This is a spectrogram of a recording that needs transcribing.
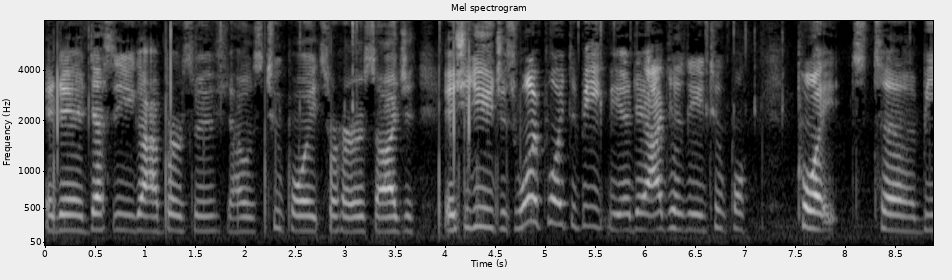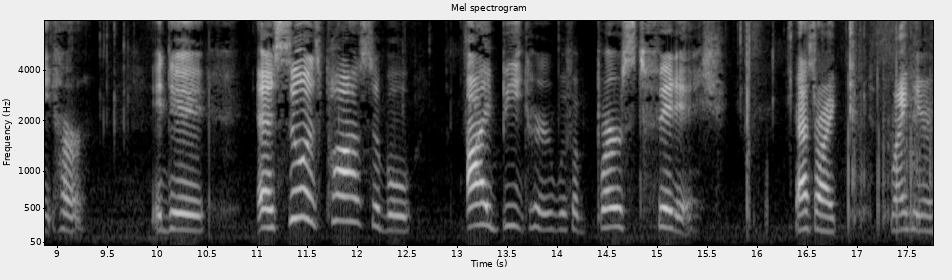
and then Destiny got a burst fish. That was two points for her. So I just and she needed just one point to beat me, and then I just needed two po- points to beat her. And then as soon as possible, I beat her with a burst finish. That's right, right here.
